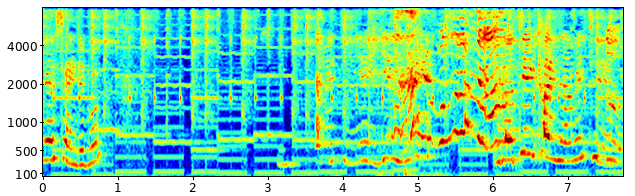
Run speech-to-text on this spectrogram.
Ne sence bu? Metin ye ye ye. Protein kaynağı Metin. Dur.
